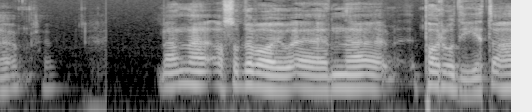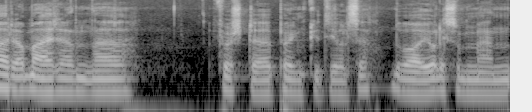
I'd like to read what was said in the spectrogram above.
ja. Men eh, altså, det var jo en parodi til dette, mer enn første punkutgivelse. Det var jo liksom en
